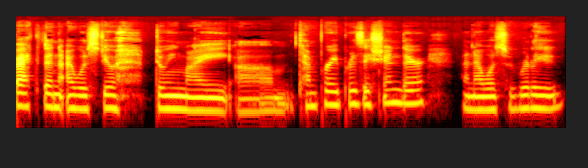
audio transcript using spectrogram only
back then I was still doing my um, temporary position there, and I was really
